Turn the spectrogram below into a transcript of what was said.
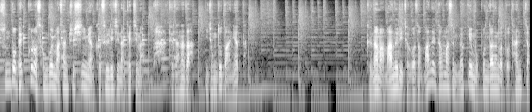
순도 100% 성골 마산 출신이면 거슬리진 않겠지만 와 대단하다 이 정도도 아니었다. 그나마 마늘이 적어서 마늘 닭맛은 몇 개 못 본다는 것도 단점.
